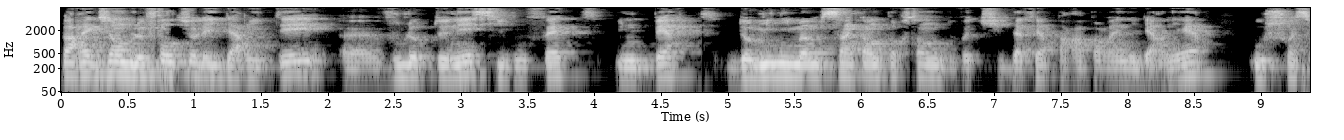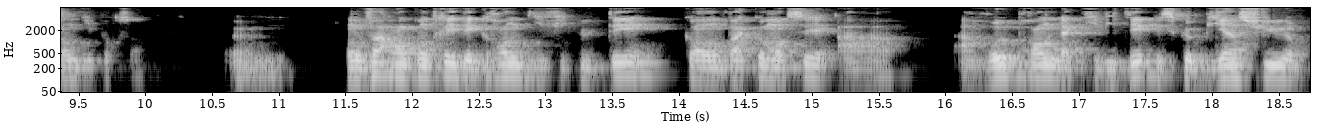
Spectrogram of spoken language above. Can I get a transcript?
Par exemple, le fonds de solidarité, vous l'obtenez si vous faites une perte d'au minimum 50% de votre chiffre d'affaires par rapport à l'année dernière ou 70%. on va rencontrer des grandes difficultés quand on va commencer à, à reprendre l'activité, puisque bien sûr,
